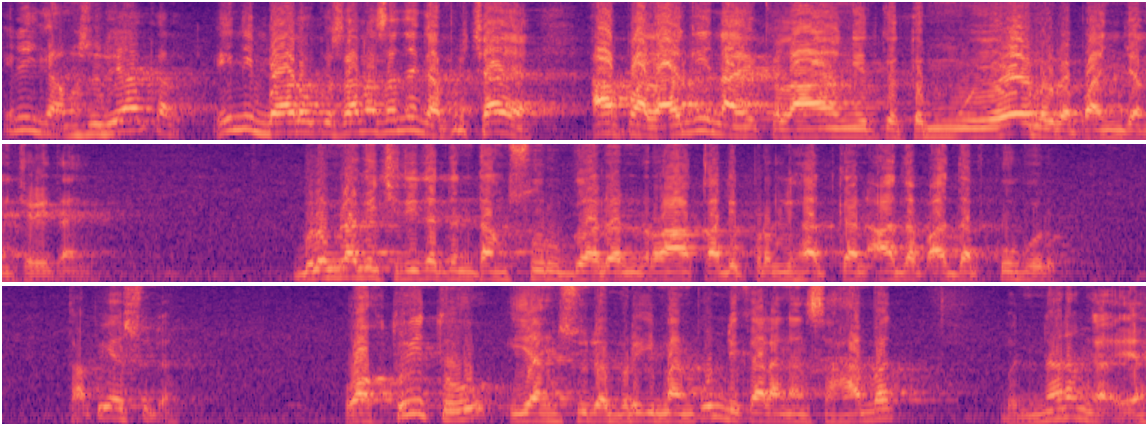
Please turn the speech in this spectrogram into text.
Ini nggak masuk di akal. Ini baru ke sana saja nggak percaya. Apalagi naik ke langit ketemu ya udah panjang ceritanya. Belum lagi cerita tentang surga dan neraka diperlihatkan adab-adab kubur. Tapi ya sudah. Waktu itu yang sudah beriman pun di kalangan sahabat benar nggak ya?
